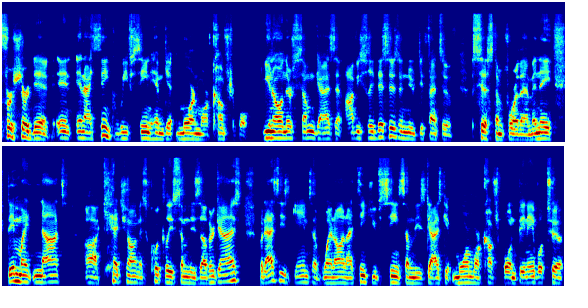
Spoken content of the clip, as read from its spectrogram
For sure did. And and I think we've seen him get more and more comfortable. You know, and there's some guys that obviously this is a new defensive system for them and they they might not uh, catch on as quickly as some of these other guys. But as these games have went on, I think you've seen some of these guys get more and more comfortable and being able to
